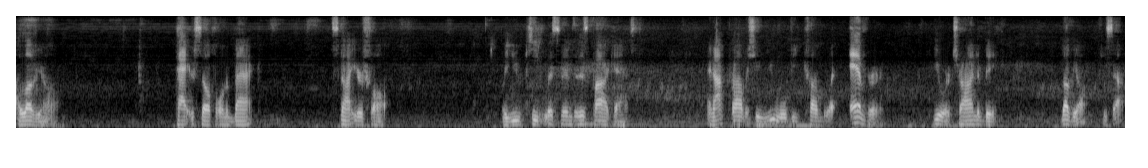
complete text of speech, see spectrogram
I love y'all pat yourself on the back. It's not your fault. But you keep listening to this podcast. And I promise you, you will become whatever you are trying to be. Love y'all. Peace out.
